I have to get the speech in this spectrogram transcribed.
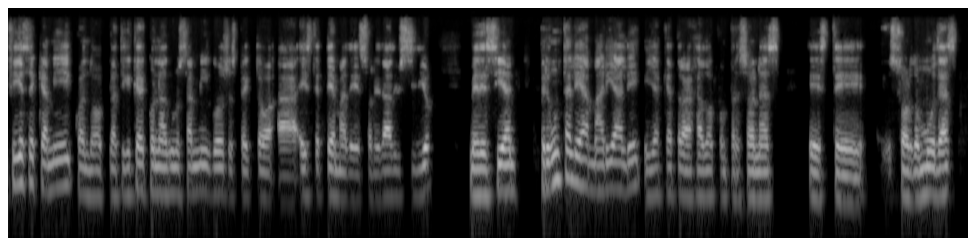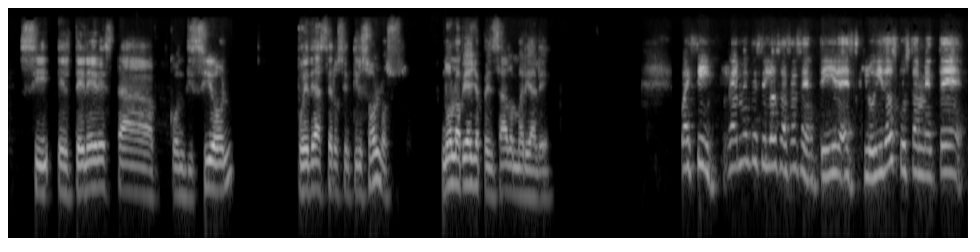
Fíjese que a mí cuando platiqué con algunos amigos respecto a este tema de soledad y suicidio, me decían, pregúntale a Mariale, ella que ha trabajado con personas este, sordomudas, si el tener esta condición puede hacerlos sentir solos. No lo había yo pensado, Mariale. Pues sí, realmente sí los hace sentir excluidos justamente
